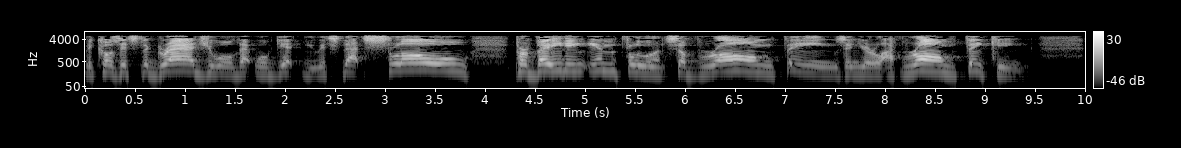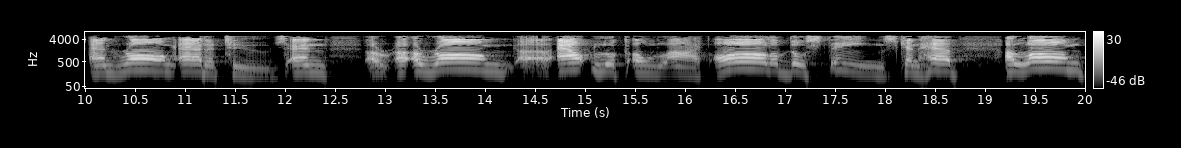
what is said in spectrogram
because it's the gradual that will get you. It's that slow pervading influence of wrong things in your life, wrong thinking and wrong attitudes and a, a wrong uh, outlook on life. All of those things can have a long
